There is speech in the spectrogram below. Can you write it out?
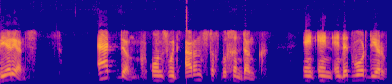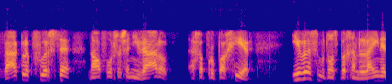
Weereens ek dink ons moet ernstig begin dink en en en dit word deur werklik voorste navorsers in die wêreld uh, gepropageer. Iewers moet ons begin lyne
